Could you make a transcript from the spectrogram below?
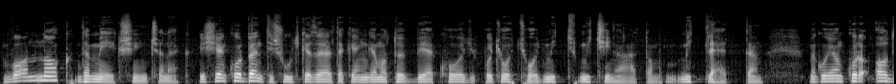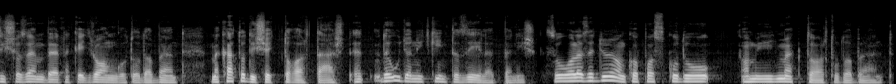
vannak, de még sincsenek. És ilyenkor bent is úgy kezeltek engem a többiek, hogy hogy, hogy, hogy mit, mit csináltam, mit lehettem. Meg olyankor ad is az embernek egy rangot oda bent, meg hát ad is egy tartást, de ugyanígy kint az életben is. Szóval ez egy olyan kapaszkodó, ami így megtart oda bent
